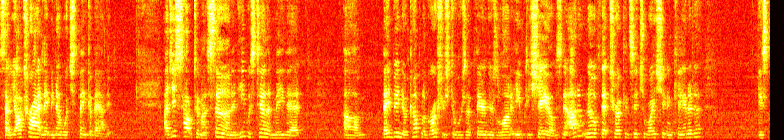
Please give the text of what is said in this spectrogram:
So y'all try it and let me know what you think about it. I just talked to my son and he was telling me that um, they'd been to a couple of grocery stores up there and there's a lot of empty shelves. Now I don't know if that trucking situation in Canada is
